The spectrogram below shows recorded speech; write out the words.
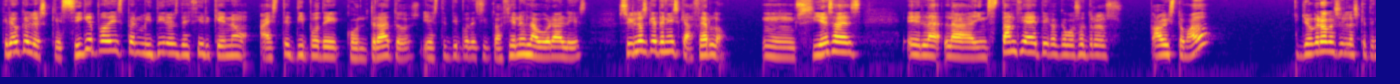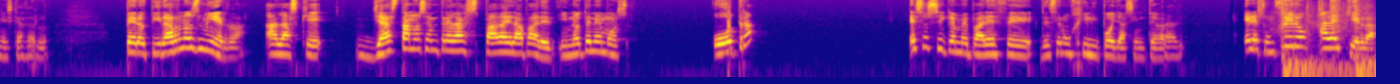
creo que los que sí que podéis permitiros decir que no a este tipo de contratos y a este tipo de situaciones laborales, sois los que tenéis que hacerlo. Mm, si esa es eh, la, la, instancia ética que vosotros habéis tomado, yo creo que sois los que tenéis que hacerlo. Pero tirarnos mierda a las que ya estamos entre la espada y la pared y no tenemos otra, eso sí que me parece de ser un gilipollas integral. Eres un cero a la izquierda,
